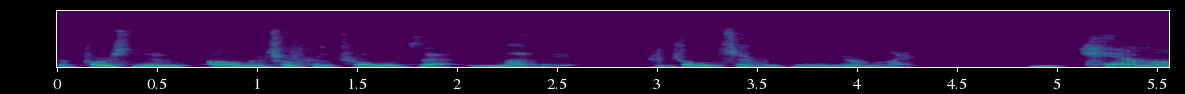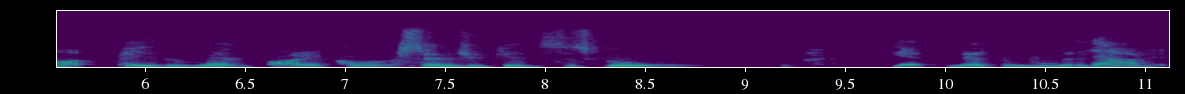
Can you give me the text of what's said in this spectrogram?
the person who owns or controls that money controls everything in your life, you cannot pay the rent, buy a car, send your kids to school, get better without it.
